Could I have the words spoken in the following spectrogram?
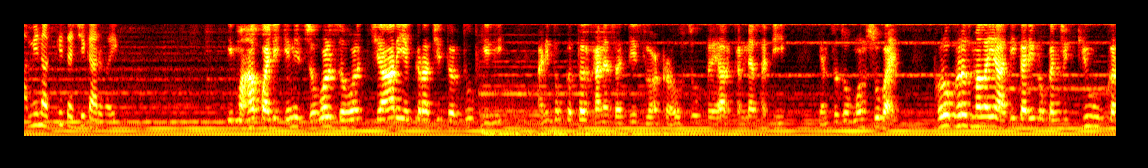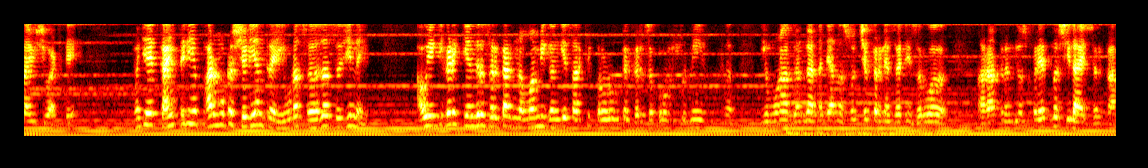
आम्ही नक्की त्याची कारवाई करू. की महापालिकेने जवळजवळ चार एकराची तरतूद केली आणि तो कत्तलखान्यासाठी स्लॉटर हाऊस जो तयार करण्यासाठी यांचा जो मनसूब आहे खरोखरच मला या अधिकारी लोकांची क्यू करावीशी वाटते. म्हणजे काहीतरी हे फार मोठं षडयंत्र आहे एवढा सहजासहजी नाही. अहो एकीकडे केंद्र सरकार नमामि गंगेसारखे करोडो रुपये खर्च करून तुम्ही यमुना गंगा नद्यांना स्वच्छ करण्यासाठी सर्व रात्रंदिवस प्रयत्नशील आहे सरकार.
